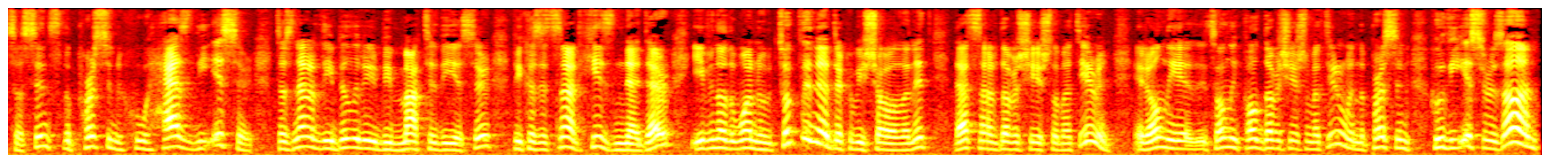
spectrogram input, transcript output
So since the person who has the isser does not have the ability to be matter the isser because it's not his neder, even though the one who took the neder could be shoal in it, that's not a davar sheyesh matirin. It only it's only called davar sheyesh matirin when the person who the isser is on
